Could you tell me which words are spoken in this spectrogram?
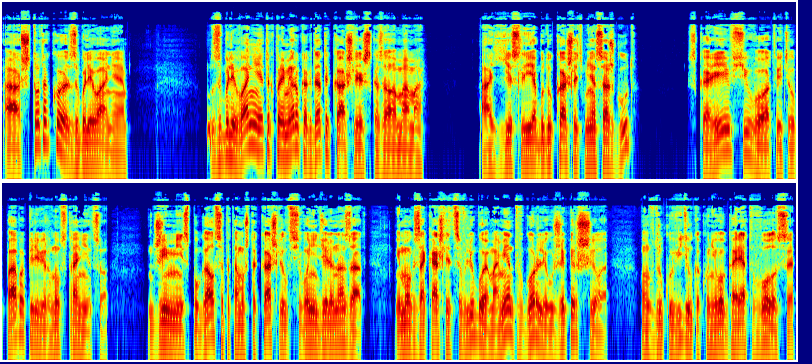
А что такое заболевание? Заболевание — это, к примеру, когда ты кашляешь, сказала мама. А если я буду кашлять, меня сожгут? Скорее всего, ответил папа, перевернув страницу. Джимми испугался, потому что кашлял всего неделю назад и мог закашляться в любой момент, в горле уже першило. Он вдруг увидел, как у него горят волосы,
